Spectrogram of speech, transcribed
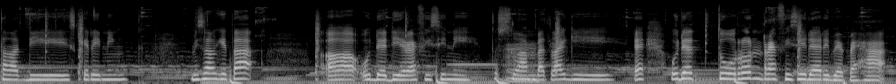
telat di screening. Misal kita eh, udah direvisi nih, terus Hmm. lambat lagi. Eh, udah turun revisi dari BPH.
